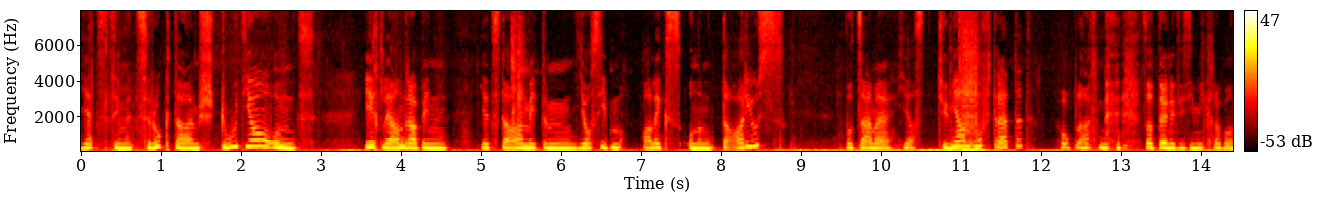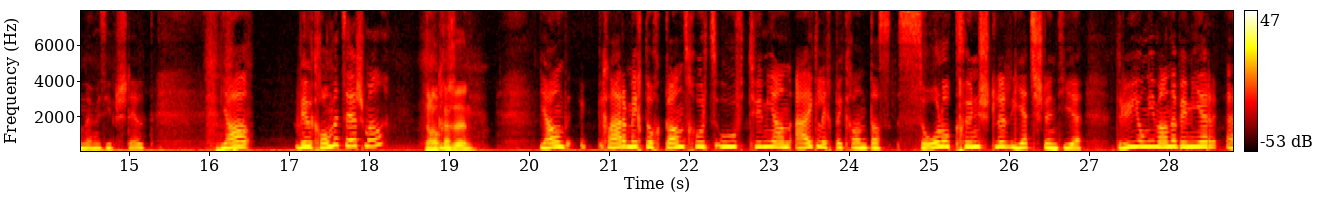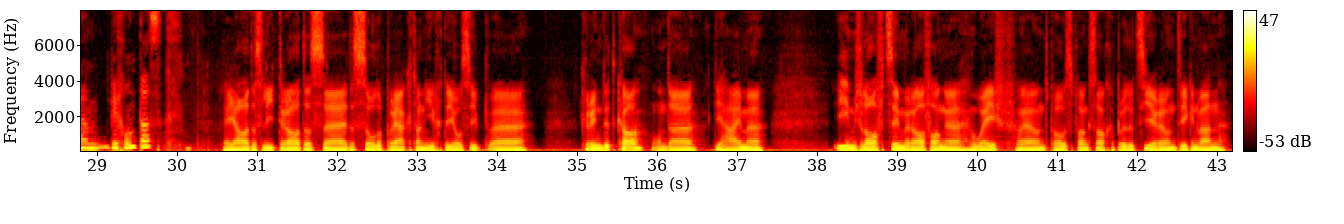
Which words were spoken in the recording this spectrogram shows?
Jetzt sind wir zurück da im Studio und ich, Leandra, bin jetzt da mit dem Josip, Alex und dem Darius, die zusammen hier als Thymian auftreten. Hoppla, so tönen diese Mikrofone, wenn man sie verstellt. Ja, willkommen zuerst mal. Dankeschön. Ja, und kläre mich doch ganz kurz auf. Thymian, eigentlich bekannt als Solokünstler. Jetzt stehen hier drei junge Männer bei mir. Ähm, wie kommt das? Ja, das liegt daran, dass äh, das Solo-Projekt habe ich, der Josip, äh, gegründet hatte und äh, die Heime im Schlafzimmer anfangen Wave äh, und Post-Punk Sachen produzieren und irgendwann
